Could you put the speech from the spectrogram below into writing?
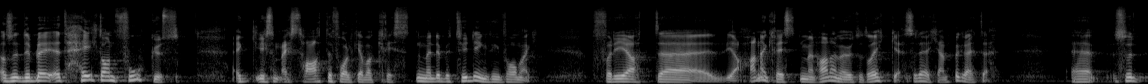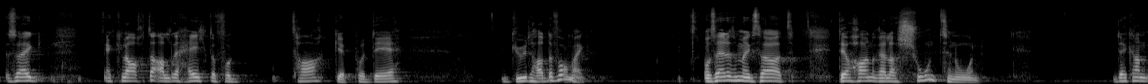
altså, det ble et helt annet fokus jeg, liksom, jeg, sa til folk jeg var kristen, men det betydde ingenting for meg. Fordi at eh, Ja, han er kristen, men han er med ut og drikker, så det er kjempegreit, det. Eh, så, så jeg, jeg, klarte aldri helt å få taket på det Gud hadde for meg. Og så er det som jeg sa, at det å ha en relasjon til noen det, kan,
